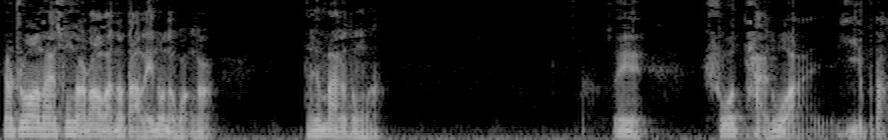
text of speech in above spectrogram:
让中央台从早到晚都打雷诺的广告，他就卖得动吗？所以说太多啊，意义不大。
